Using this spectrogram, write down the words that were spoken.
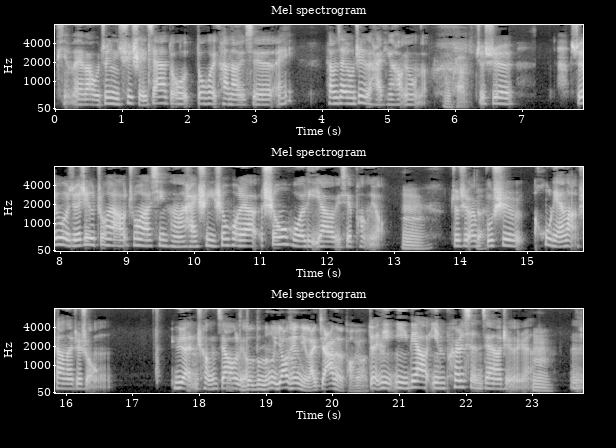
品位吧。我觉得你去谁家都都会看到一些，哎，他们在用这个还挺好用的，OK，，就是，所以我觉得这个重要重要性可能还是你生活要生活里要有一些朋友，嗯，就是而不是互联网上的这种远程交流。都都能够邀请你来家的朋友。对你，你一定要 in person 见到这个人。嗯嗯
